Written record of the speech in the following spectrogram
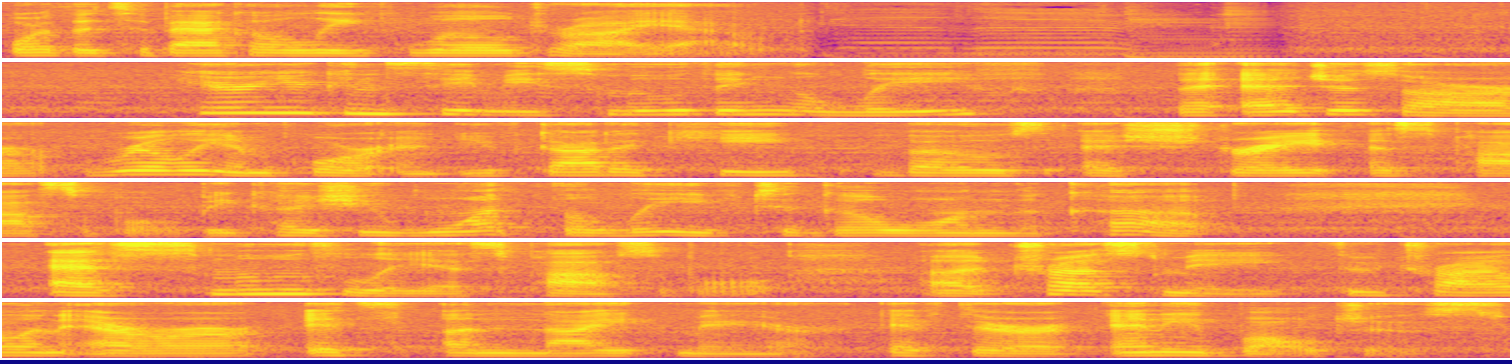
or the tobacco leaf will dry out. Here you can see me smoothing the leaf the edges are really important. You've got to keep those as straight as possible because you want the leaf to go on the cup as smoothly as possible. Uh, trust me, through trial and error, it's a nightmare if there are any bulges.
